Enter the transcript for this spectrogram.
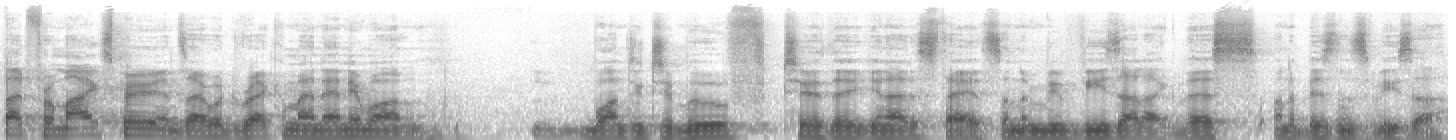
But from my experience, I would recommend anyone wanting to move to the United States on a visa like this, on a business visa,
